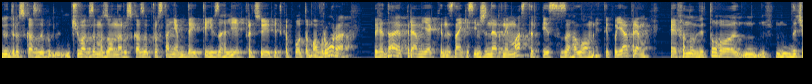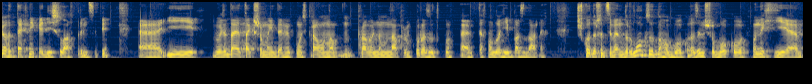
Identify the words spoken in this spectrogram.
люди розказували, чувак з Амазона розказував про останні апдейти і взагалі як працює під капотом Аврора. Виглядає прям як не знаю, якийсь інженерний мастерпіс загалом. І типу, я прям кайфанув від того, до чого техніка дійшла, в принципі. Е, і виглядає так, що ми йдемо в якомусь правильному, правильному напрямку розвитку е, технологій баз даних. Шкода, що це вендорлок з одного боку, а з іншого боку, у них є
